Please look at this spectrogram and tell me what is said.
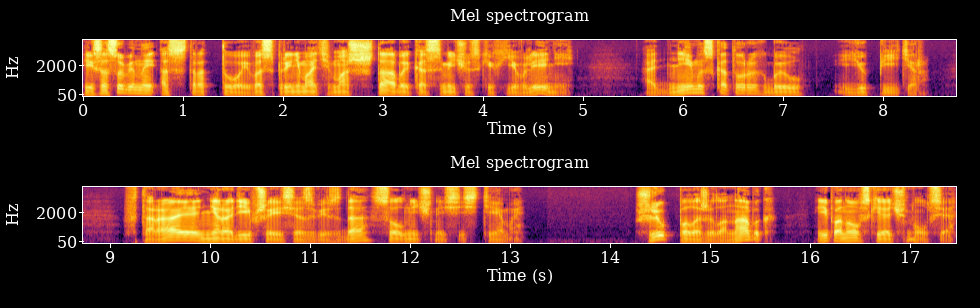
и с особенной остротой воспринимать масштабы космических явлений, одним из которых был Юпитер, вторая неродившаяся звезда Солнечной системы. Шлюп положила на бок, и Пановский очнулся.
